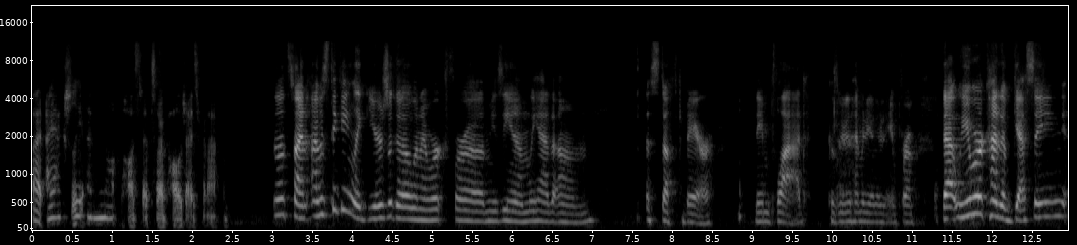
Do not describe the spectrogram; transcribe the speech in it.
but I actually am not positive, so I apologize for that. No, that's fine. I was thinking like years ago when I worked for a museum, we had um a stuffed bear named Vlad because we didn't have any other name for him. That we were kind of guessing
